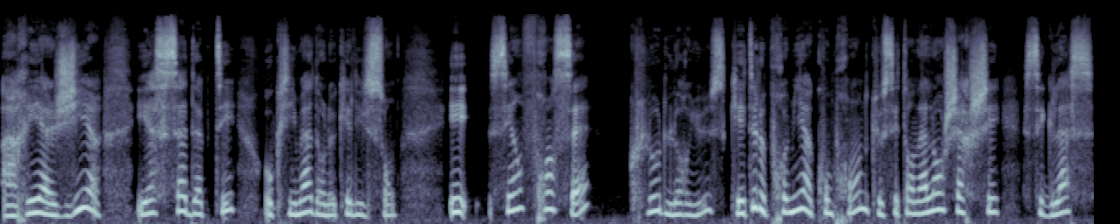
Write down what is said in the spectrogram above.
à, réagir et à s'adapter au climat dans lequel ils sont. Et c'est un Français, Claude Lorius, qui a été le premier à comprendre que c'est en allant chercher ces glaces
